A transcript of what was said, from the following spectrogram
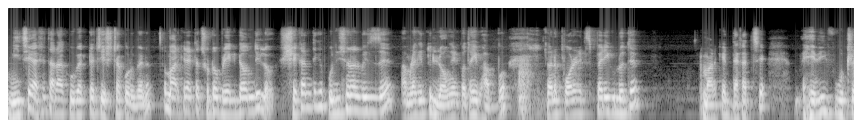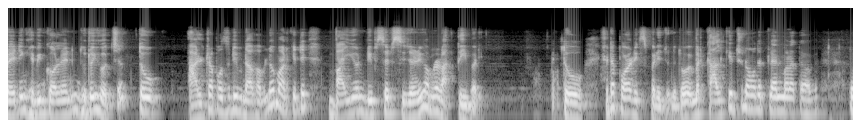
নিচে আসে তারা খুব একটা চেষ্টা করবে না। তো মার্কেট একটা ছোট ব্রেকডাউন দিল। সেখান থেকে পজিশনাল বেসিসে আমরা কিন্তু লংয়ের কথাই ভাববো। কারণ পরের এক্সপায়ারিগুলোতে মার্কেট দেখাচ্ছে। Heavy put writing heavy call writing দুটোই হচ্ছে। তো আলট্রা পজিটিভ না ভাবলেও মার্কেটে বাই অন ডিপসেট সিনারিও আমরা রাখতেই পারি। তো সেটা পরের এক্সপায়ারির জন্য। তো এবার কালকের জন্য আমাদের প্ল্যান বানাতে হবে। তো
